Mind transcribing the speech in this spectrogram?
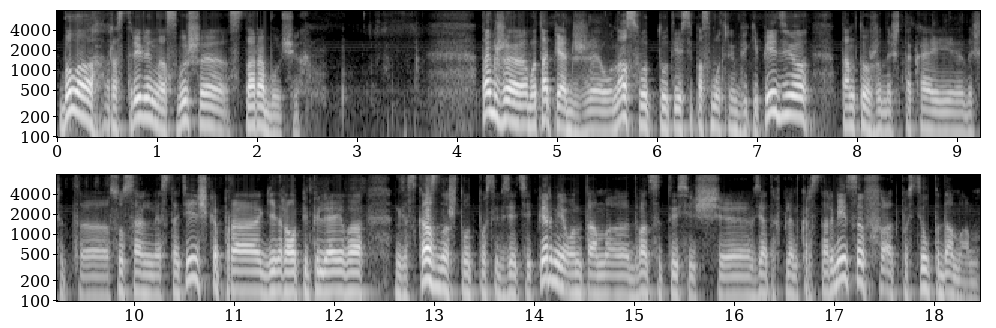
было расстреляно свыше 100 рабочих. Также, вот опять же, у нас вот тут, если посмотрим в Википедию, там тоже, значит, такая, значит, э, социальная статейка про генерала Пепеляева, где сказано, что вот после взятия Перми он там 20 э, тысяч э, взятых в плен красноармейцев отпустил по домам.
